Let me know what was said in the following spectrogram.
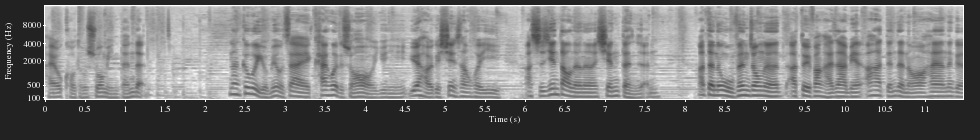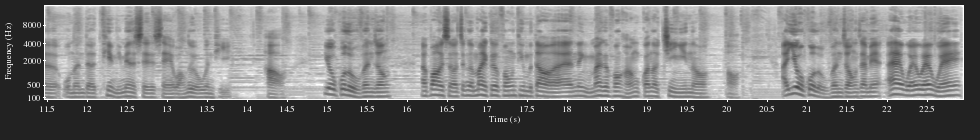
还有口头说明等等。那各位有没有在开会的时候，你约好一个线上会议啊？时间到了呢，先等人。啊，等了五分钟呢，啊，对方还在那边啊，等等哦，还有那个我们的 team 里面的谁谁谁网络有问题。好，又过了五分钟，啊，不好意思哦，这个麦克风听不到啊，哎，那个麦克风好像关到静音哦，哦，啊，又过了五分钟，在那边，哎，喂喂喂，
